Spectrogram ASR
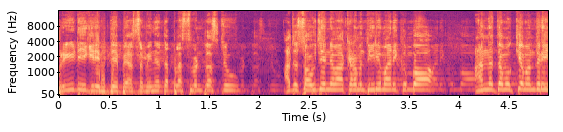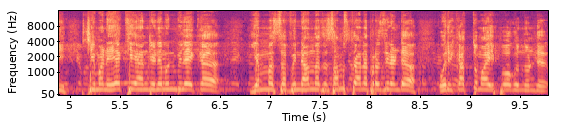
പ്രീ ഡിഗ്രി വിദ്യാഭ്യാസം ഇന്നത്തെ പ്ലസ് വൺ പ്ലസ് ടു അത് സൗജന്യമാക്കണമെന്ന് തീരുമാനിക്കുമ്പോ അന്നത്തെ മുഖ്യമന്ത്രി ശ്രീമൺ എ കെ ആന്റണി മുൻപിലേക്ക് എം എസ് എഫിന്റെ അന്നത്തെ സംസ്ഥാന പ്രസിഡന്റ് ഒരു കത്തുമായി പോകുന്നുണ്ട്.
